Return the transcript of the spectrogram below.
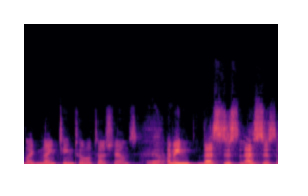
Like 19 total touchdowns. Yeah. I mean that's just that's just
